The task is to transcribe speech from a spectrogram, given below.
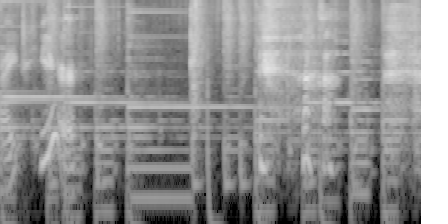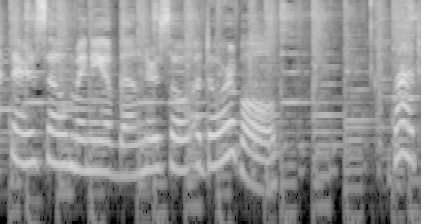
right here. There's so many of them, they're so adorable. But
